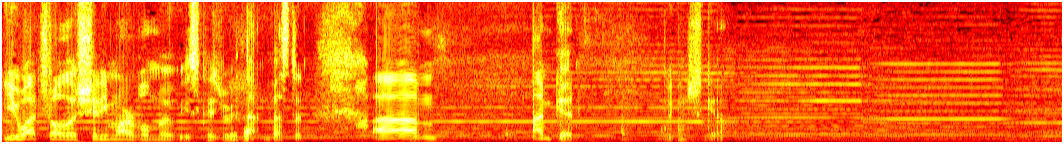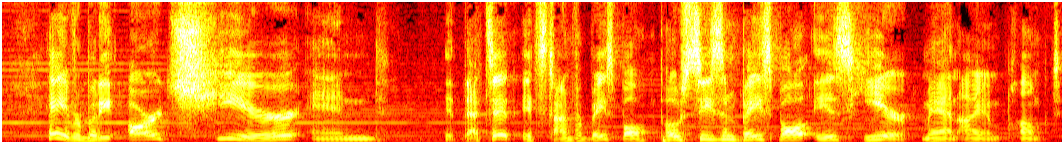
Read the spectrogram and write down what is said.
you watched all those shitty Marvel movies because you were that invested. Um, I'm good. We can just go. Hey, everybody. Arch here, and it, that's it. It's time for baseball. Postseason baseball is here. Man, I am pumped.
